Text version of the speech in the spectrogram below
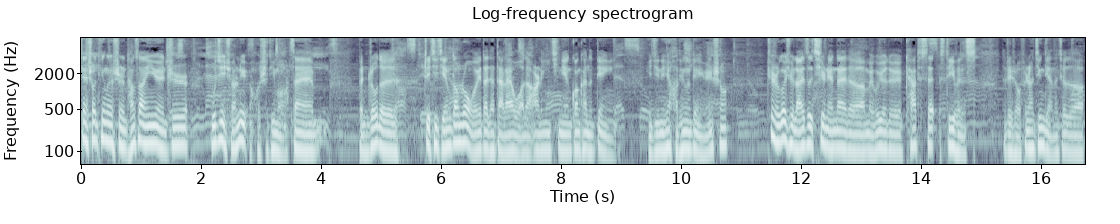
现在收听的是《唐宋音乐之无尽旋律》，我是提莫。在本周的这期节目当中，我为大家带来我的2017年观看的电影，以及那些好听的电影原声。这首歌曲来自七十年代的美国乐队 Cat Stevens 的这首非常经典的，叫做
